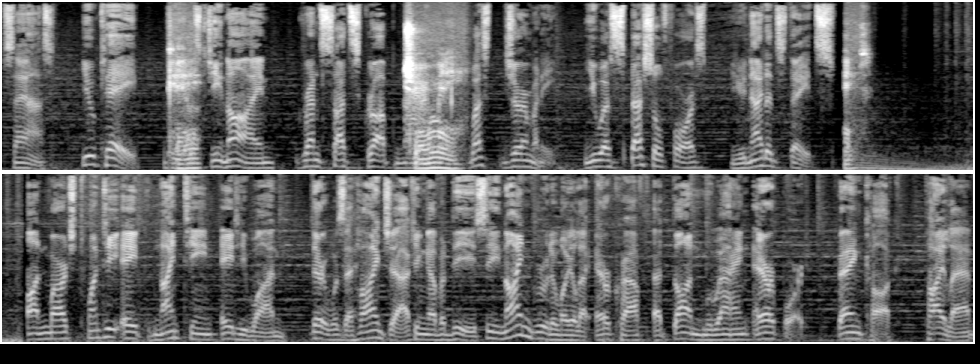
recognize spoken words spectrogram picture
SAS, UK, okay. G9, Grenzschutzgruppe Germany, West Germany, U.S. Special Force, United States. On March 28, 1981, there was a hijacking of a DC-9 Garuda aircraft at Don Muang Airport, Bangkok, Thailand.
